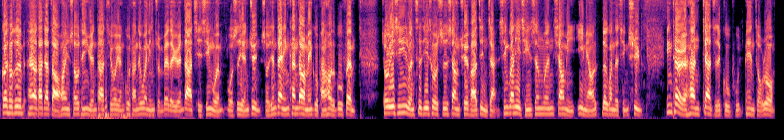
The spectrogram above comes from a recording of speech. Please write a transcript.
各位投资朋友，大家早，欢迎收听元大期货员顾团队为您准备的元大期新闻，我是严俊。首先带您看到美股盘后的部分，周一新一轮刺激措施上缺乏进展，新冠疫情升温，消弭疫苗乐观的情绪，英特尔和价值股普遍走弱，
